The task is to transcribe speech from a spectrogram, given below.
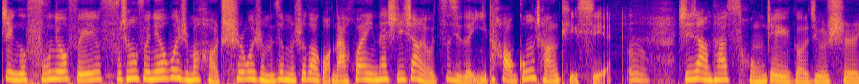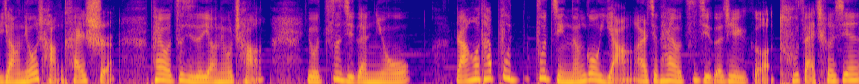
这个福牛肥福成肥牛为什么好吃？为什么这么受到广大欢迎？它实际上有自己的一套工厂体系。嗯，实际上它从这个就是养牛场开始，它有自己的养牛场，有自己的牛，然后它不不仅能够养，而且它有自己的这个屠宰车间。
